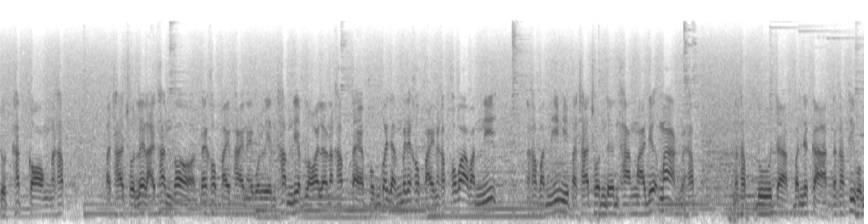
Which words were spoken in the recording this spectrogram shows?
จุดคัดกรองนะครับ ประชาชนหลาย ๆ ท่านก็ได้เข้าไปภายในบริเวณถ้ำเรียบร้อยแล้วนะครับ แต่ผมก็ยังไม่ได้เข้าไปนะครับ เพราะว่าวันนี้นะครับ วันนี้มีประชาชนเดินทางมาเยอะมากนะครับ นะครับดูจากบรรยากาศนะครับที่ผม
